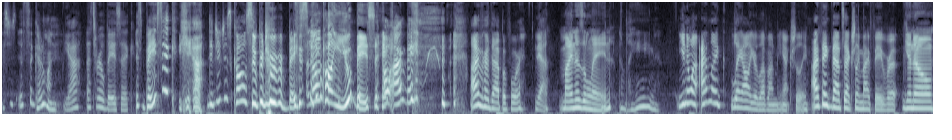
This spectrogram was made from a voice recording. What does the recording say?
It's, just, it's a good one. Yeah, that's real basic. It's basic? Yeah. Did you just call Super Trooper basic? No, I'm calling you basic. Oh, I'm basic. I've heard that before. yeah. Mine is Elaine. Elaine. You know what? I like Lay All Your Love on Me, actually. I think that's actually my favorite. You know,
